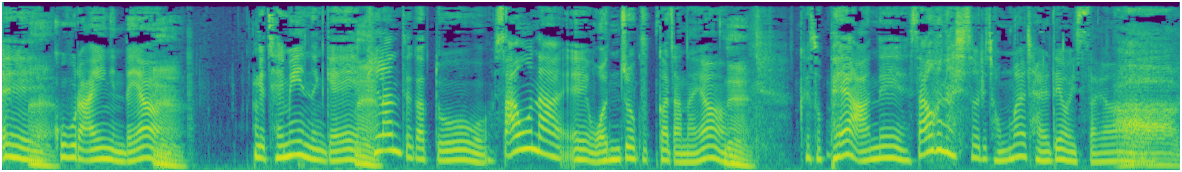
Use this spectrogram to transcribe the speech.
예, 네. 그 라인인데요. 네. 이게 재미있는 게 네. 핀란드가 또 사우나의 원조 국가잖아요. 네. 그래서 배 안에 사우나 시설이 정말 잘 되어 있어요. 아,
